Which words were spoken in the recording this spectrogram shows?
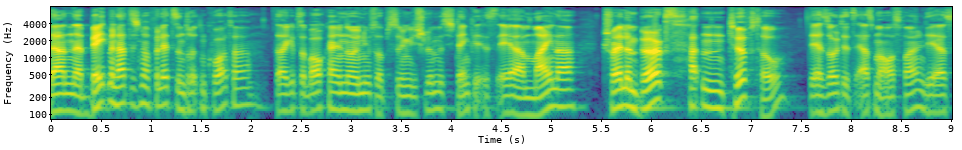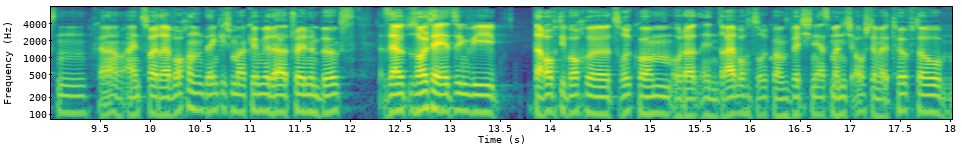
Dann äh, Bateman hat sich noch verletzt im dritten Quarter. Da gibt es aber auch keine neuen News, ob es irgendwie schlimm ist. Ich denke, ist eher meiner. Traylon Burks hat einen Turf-Toe. Der sollte jetzt erstmal ausfallen. Die ersten, keine Ahnung, ein, zwei, drei Wochen, denke ich mal, können wir da Traylon Burks. Sollte er jetzt irgendwie darauf die Woche zurückkommen oder in drei Wochen zurückkommen, werde ich ihn erstmal nicht aufstellen, weil Turf-Toe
